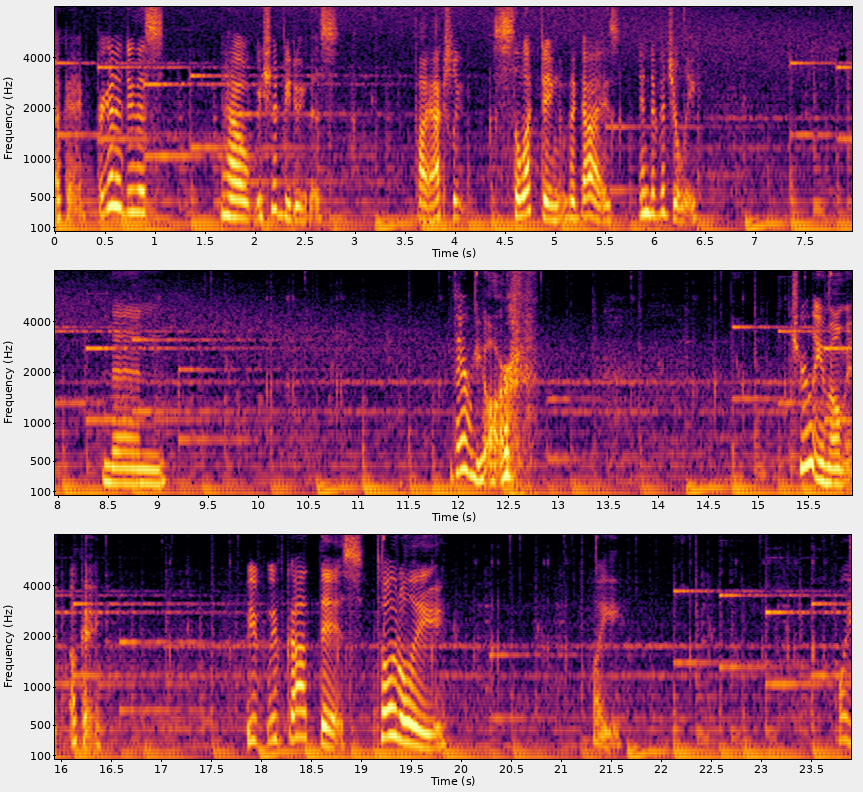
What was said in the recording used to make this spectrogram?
Okay, we're gonna do this how we should be doing this. By actually selecting the guys individually. And then there we are. Truly a moment. Okay. We've we've got this. Totally. Hoi. Hoi.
